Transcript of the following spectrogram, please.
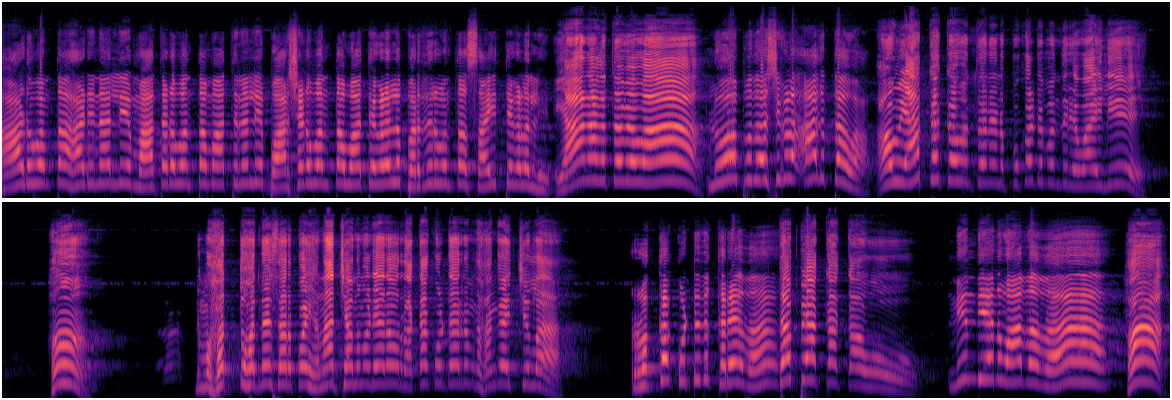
ಹಾಡುವಂತ ಹಾಡಿನಲ್ಲಿ ಮಾತಾಡುವಂತ ಮಾತಿನಲ್ಲಿ ಭಾಷಾಡುವಂತ ವಾದ್ಯಗಳಲ್ಲಿ ಬರೆದಿರುವಂತ ಸಾಹಿತ್ಯಗಳಲ್ಲಿ ಏನಾಗತ್ತವ ಲೋಪದೋಷಗಳು ಆಗ್ತಾವ ಅವು ಯಾಕಕ್ಕವಂತ ನಾನು ಪುಕಟೆ ಬಂದಿರವ ಇಲ್ಲಿ? ಹಾ ನಿಮ್ಮ ಹತ್ತು ಹದಿನೈದು ಸಾವಿರ ರೂಪಾಯಿ ಹೆಣ ಚಂದ ಮಾಡ್ಯಾರ ಅವ್ರು ರೊಕ್ಕ ಕೊಟ್ಟಾರ ನಮ್ಗೆ ಹಂಗ ಹಚ್ಚಿಲ್ಲ. ರೊಕ್ಕ ಕೊಟ್ಟಿದ್ದು ಕರೆ ಅದ. ತಪ್ಪ ಯಾಕಕ್ಕಾವು ನಿಂದೇನು ವಾದದ? ಹಾ.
